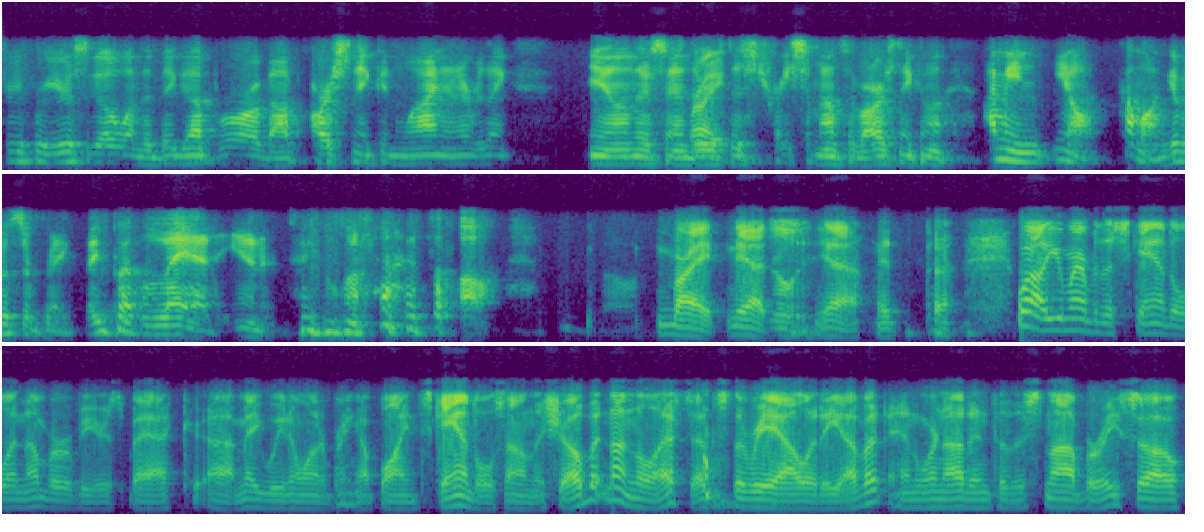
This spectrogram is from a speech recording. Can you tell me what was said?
three four years ago, when the big uproar about arsenic in wine and everything. You know, and they're saying right. there's this trace amounts of arsenic. In I mean, you know, come on, give us a break. They put lead in it. That's all. Right. Yes. Really? Yeah. It. Uh, well, you remember the scandal a number of years back. Uh, maybe we don't want to bring up wine scandals on the show, but nonetheless, that's the reality of it, and we're not into the snobbery. So,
